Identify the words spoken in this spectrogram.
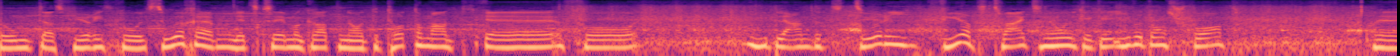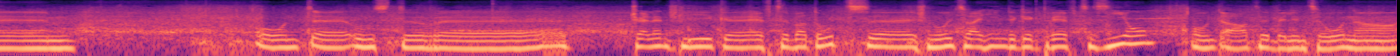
um das Führungsgoal zu suchen. Jetzt sehen wir gerade noch den Tottermann äh, von einblendet. Zürich führt 2 zu 0 gegen Iverdons Sport. Ähm, und äh, aus der äh, Challenge League äh, FC Vaduz äh, ist 0-2 hinter gegen den FC Sion und Arte Bellinzona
